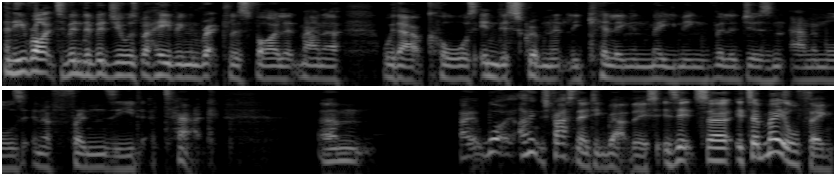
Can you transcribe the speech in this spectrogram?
And he writes of individuals behaving in reckless, violent manner without cause, indiscriminately killing and maiming villagers and animals in a frenzied attack. Um, I, what I think is fascinating about this is it's a it's a male thing,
